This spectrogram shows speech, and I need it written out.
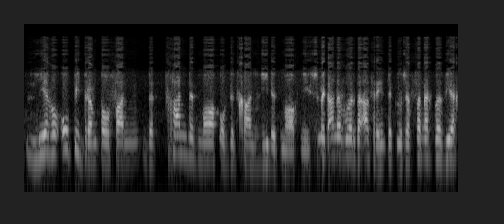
lewe op die drempel van dit gaan dit maak of dit gaan nie dit maak nie. So met ander woorde as rentekoerse vinnig beweeg,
